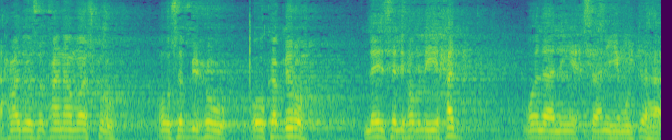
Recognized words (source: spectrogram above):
أحمده سبحانه وأشكره وأسبحه وأكبره. ليس لفضله حد ولا لإحسانه منتهى.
